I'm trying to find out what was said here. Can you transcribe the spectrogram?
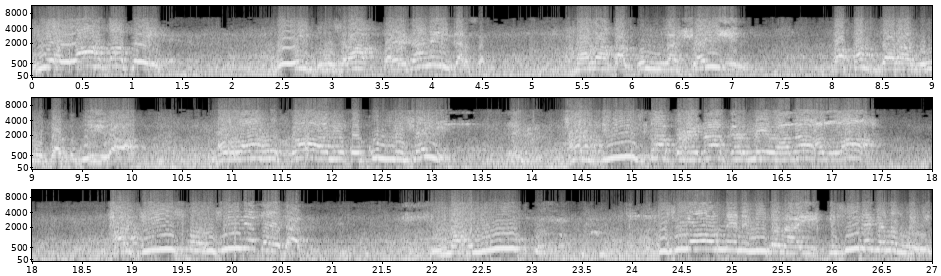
یہ اللہ کا فیل ہے۔ کوئی دوسرا پیدا نہیں کر سکتا۔ خلا کا کل شعین فقت درا ہوں تدبیرا اللہ خالق کو کل شعی ہر چیز کا پیدا کرنے والا اللہ ہر چیز کو اسی نے پیدا کی. مخلوق کسی اور نے نہیں بنائی، کسی نے جنم نہیں دی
